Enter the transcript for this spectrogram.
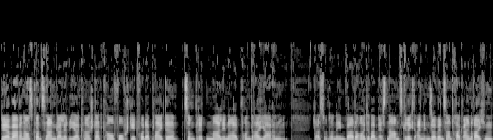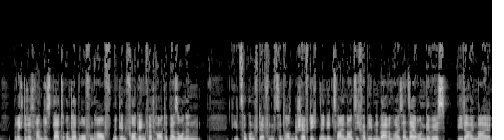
Der Warenhauskonzern Galeria Karstadt Kaufhof steht vor der Pleite zum dritten Mal innerhalb von drei Jahren. Das Unternehmen werde heute beim Essener Amtsgericht einen Insolvenzantrag einreichen, berichtet das Handelsblatt unter Berufung auf mit den Vorgängen vertraute Personen. Die Zukunft der 15.000 Beschäftigten in den 92 verbliebenen Warenhäusern sei ungewiss, wieder einmal.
